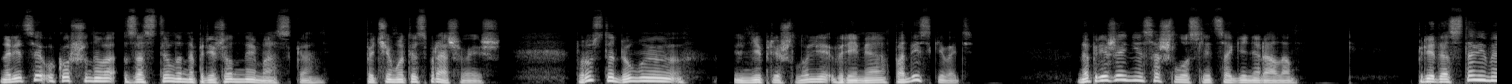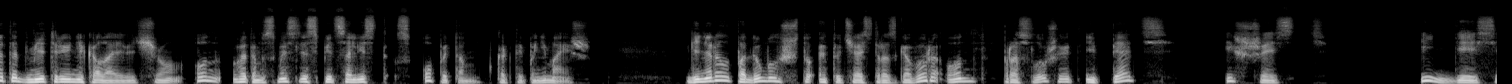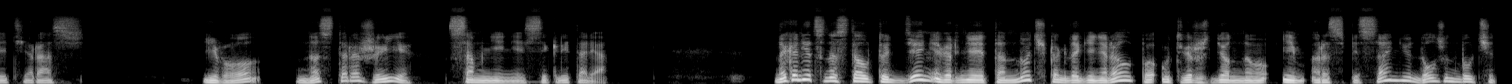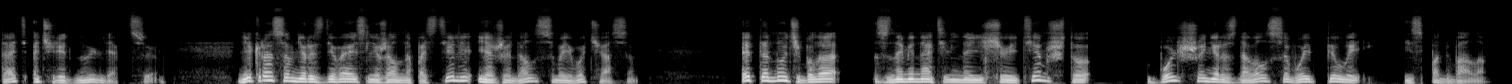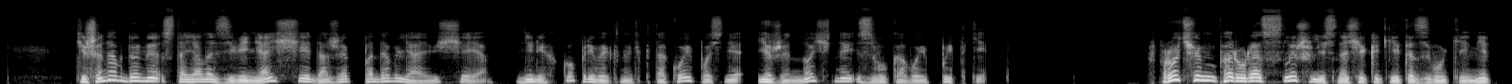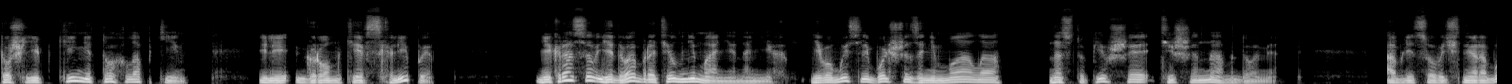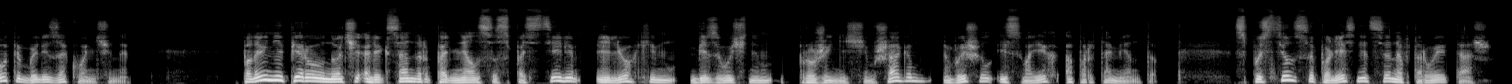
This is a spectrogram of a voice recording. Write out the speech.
На лице у Коршунова застыла напряженная маска. «Почему ты спрашиваешь?» «Просто думаю, не пришло ли время подыскивать?» Напряжение сошло с лица генерала. «Предоставим это Дмитрию Николаевичу. Он в этом смысле специалист с опытом, как ты понимаешь». Генерал подумал, что эту часть разговора он прослушает и пять, и шесть и десять раз. Его насторожили сомнения секретаря. Наконец настал тот день, а вернее та ночь, когда генерал по утвержденному им расписанию должен был читать очередную лекцию. Некрасов, не раздеваясь, лежал на постели и ожидал своего часа. Эта ночь была знаменательна еще и тем, что больше не раздавался вой пилы из подвала. Тишина в доме стояла звенящая, даже подавляющая. Нелегко привыкнуть к такой после еженочной звуковой пытки. Впрочем, пару раз слышались ночи какие-то звуки, не то шлепки, не то хлопки, или громкие всхлипы. Некрасов едва обратил внимание на них. Его мысли больше занимала наступившая тишина в доме. Облицовочные работы были закончены половине первого ночи Александр поднялся с постели и легким, беззвучным пружинищим шагом вышел из своих апартаментов. Спустился по лестнице на второй этаж.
